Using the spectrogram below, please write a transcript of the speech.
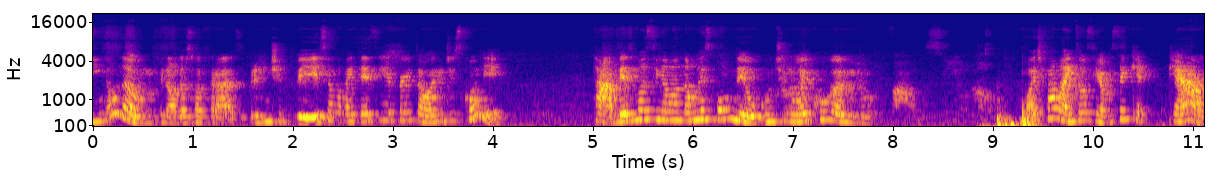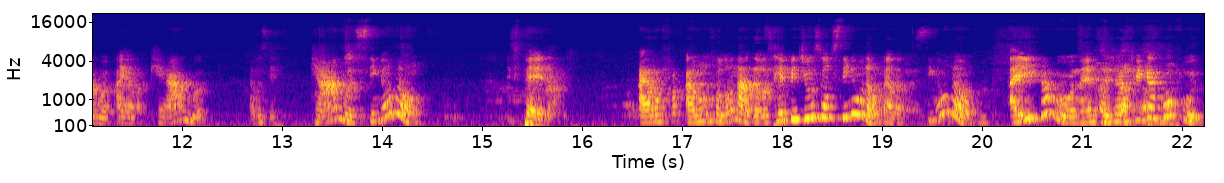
sim ou não no final da sua frase, pra gente ver se ela vai ter esse repertório de escolher. Tá, mesmo assim ela não respondeu, continua ecoando. Pode falar, então assim, ó, você quer, quer água? Aí ela, quer água? Aí você, quer água? Sim ou não? Espera. Aí ela, ela não falou nada, ela repetiu o seu sim ou não. Ela, sim ou não. Aí acabou, né? Você já fica confuso.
